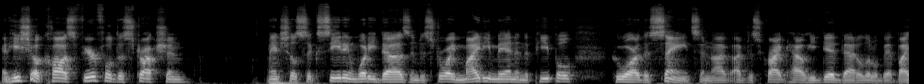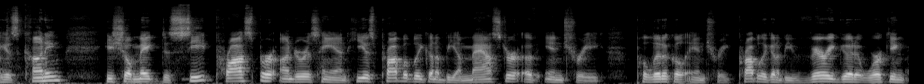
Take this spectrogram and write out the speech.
And he shall cause fearful destruction and shall succeed in what he does and destroy mighty men and the people who are the saints. And I've, I've, described how he did that a little bit. By his cunning, he shall make deceit prosper under his hand. He is probably going to be a master of intrigue, political intrigue, probably going to be very good at working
